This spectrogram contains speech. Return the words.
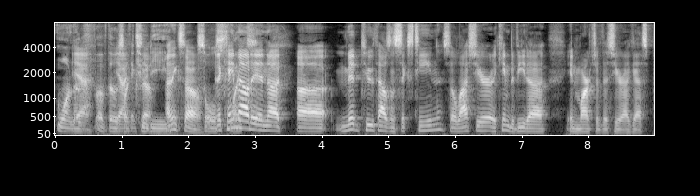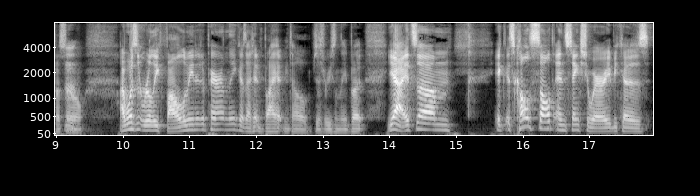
one Yeah. of, of those Yeah, I like think so. 2D. I think so. Souls And it came likes. out in uh, uh, mid 2016, so last year. It came to Vita in March of this year, I guess. But so I wasn't really following it apparently because I didn't buy it until just recently. But yeah, it's um, it, it's called Salt and Sanctuary because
